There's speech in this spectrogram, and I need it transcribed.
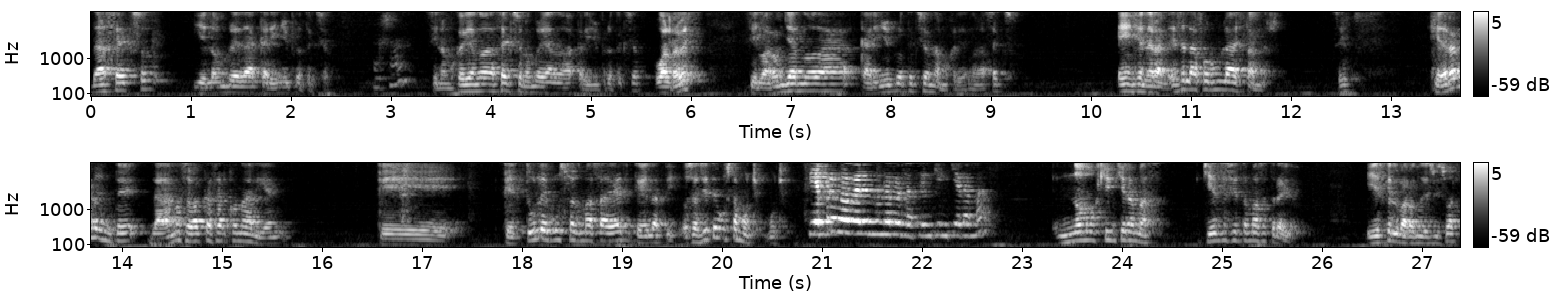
da sexo y el hombre da cariño y protección. ajá. Si la mujer ya no da sexo, el hombre ya no da cariño y protección. O al revés, si el varón ya no da cariño y protección, la mujer ya no da sexo. En general, esa es la fórmula estándar. ¿sí? Generalmente, la dama se va a casar con alguien que, que tú le gustas más a él que él a ti. O sea, sí te gusta mucho, mucho. ¿Siempre va a haber en una relación quien quiera más? No, ¿quién quiera más? ¿Quién se siente más atraído? Y es que el varón es visual.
